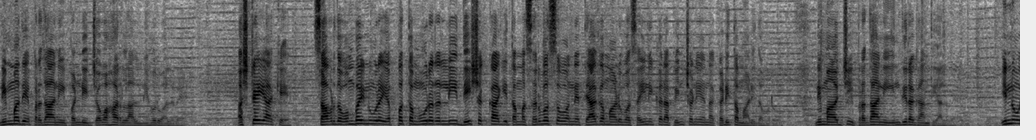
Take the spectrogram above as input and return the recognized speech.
ನಿಮ್ಮದೇ ಪ್ರಧಾನಿ ಪಂಡಿತ್ ಜವಾಹರ್ಲಾಲ್ ನೆಹರು ಅಲ್ಲವೇ. ಅಷ್ಟೇ ಯಾಕೆ, ಸಾವಿರದ ಒಂಬೈನೂರ ಎಪ್ಪತ್ತ ಮೂರರಲ್ಲಿ ದೇಶಕ್ಕಾಗಿ ತಮ್ಮ ಸರ್ವಸ್ವವನ್ನೇ ತ್ಯಾಗ ಮಾಡುವ ಸೈನಿಕರ ಪಿಂಚಣಿಯನ್ನು ಕಡಿತ ಮಾಡಿದವರು ನಿಮ್ಮ ಅಜ್ಜಿ ಪ್ರಧಾನಿ ಇಂದಿರಾ ಗಾಂಧಿ ಅಲ್ವೇ ಇನ್ನು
